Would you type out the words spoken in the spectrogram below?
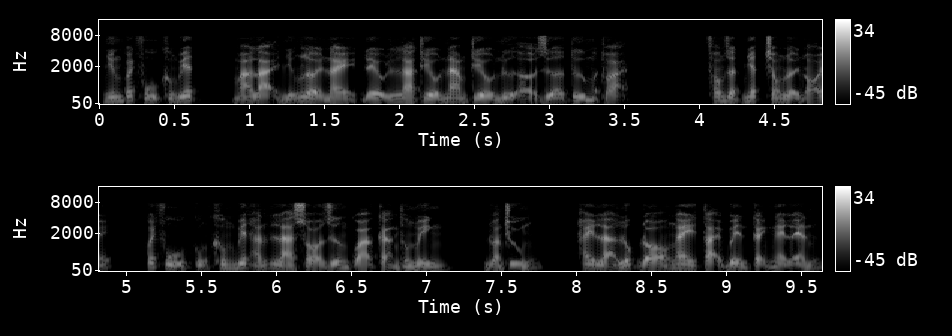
nhưng Bách phủ không biết, mà lại những lời này đều là thiếu nam thiếu nữ ở giữa từ mật thoại. Phong giật nhất trong lời nói quách phủ cũng không biết hắn là so dương quá càng thông minh đoan chúng, hay là lúc đó ngay tại bên cạnh nghe lén,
